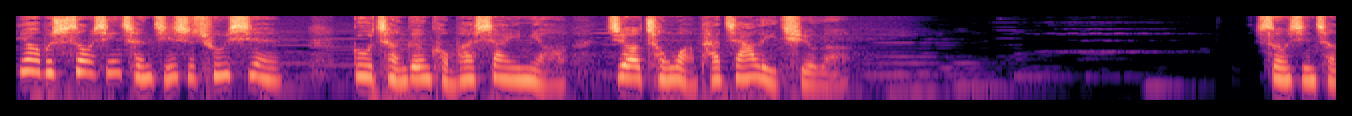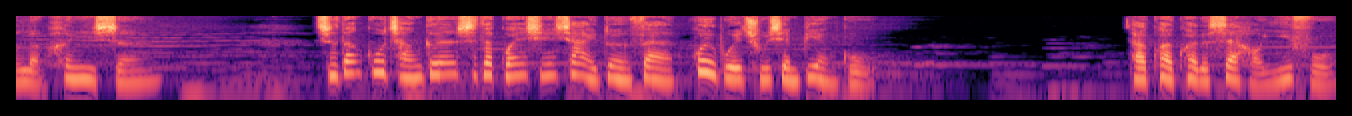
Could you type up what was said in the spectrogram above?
要不是宋星辰及时出现，顾长庚恐怕下一秒就要冲往他家里去了。宋星辰冷哼一声，只当顾长庚是在关心下一顿饭会不会出现变故。他快快的晒好衣服，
